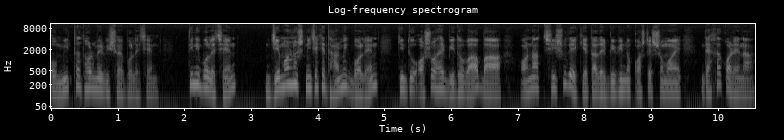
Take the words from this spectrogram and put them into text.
ও মিথ্যা ধর্মের বিষয়ে বলেছেন। তিনি বলেছেন যে মানুষ নিজেকে ধার্মিক বলেন, কিন্তু অসহায় বিধবা বা অনাথ শিশুদেরকে তাদের বিভিন্ন কষ্টের সময় দেখা করে না,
